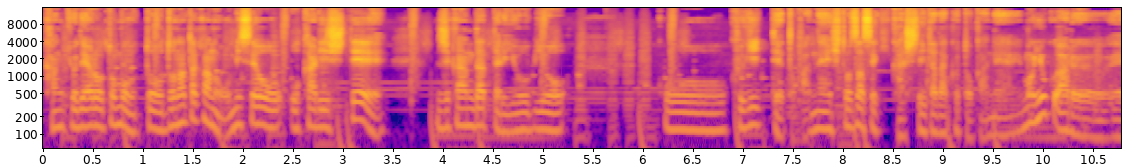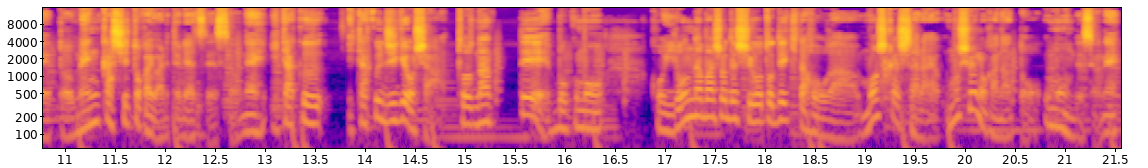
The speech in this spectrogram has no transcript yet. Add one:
環境でやろうと思うと、どなたかのお店をお借りして、時間だったり曜日をこう区切ってとかね、一座席貸していただくとかね、もうよくある、え、ー、と、面貸しとか言われてるやつですよね。委託、委託事業者となって、僕もこういろんな場所で仕事できた方が、もしかしたら面白いのかなと思うんですよね。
